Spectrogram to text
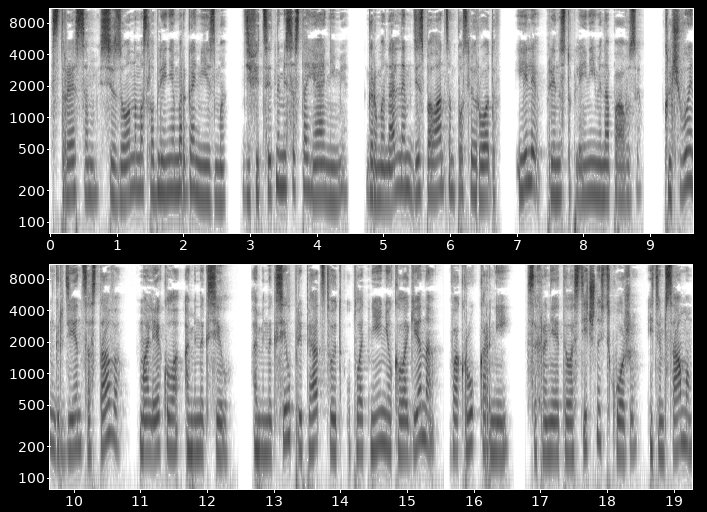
Стрессом, сезонным ослаблением организма, дефицитными состояниями, гормональным дисбалансом после родов, или при наступлении менопаузы. Ключевой ингредиент состава – молекула аминоксил. Аминоксил препятствует уплотнению коллагена вокруг корней, сохраняет эластичность кожи и тем самым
